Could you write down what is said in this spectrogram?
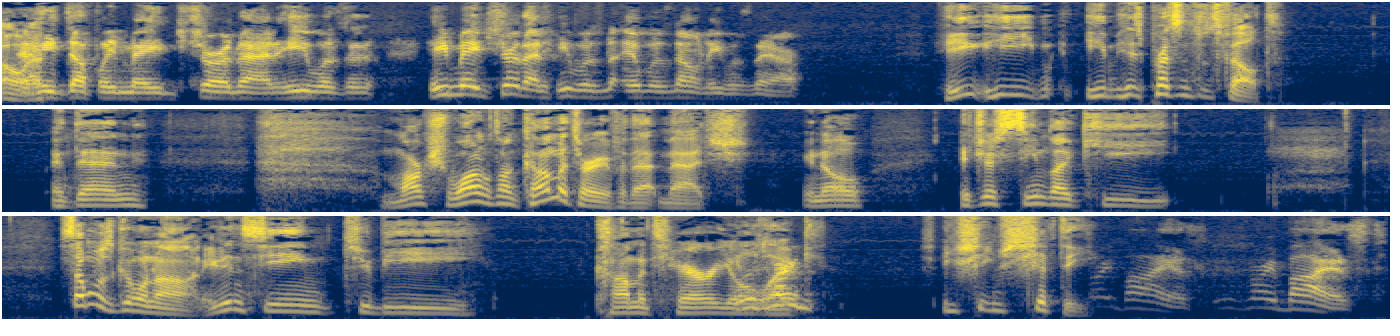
Oh, and he definitely made sure that he was. He made sure that he was. It was known he was there. He, he he his presence was felt, and then Marc Chouen was on commentary for that match. You know, it just seemed like he something was going on. He didn't seem to be commentarial. Like very- he seemed shifty. Very biased. He was very biased.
